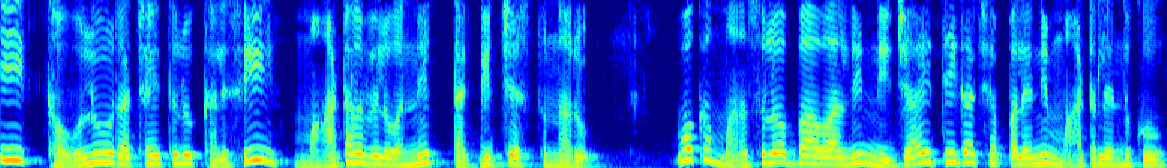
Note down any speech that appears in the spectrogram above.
ఈ కవులు రచయితలు కలిసి మాటల విలువని తగ్గిచ్చేస్తున్నారు. ఒక మనసులో భావాల్ని నిజాయితీగా చెప్పలేని మాటలెందుకు?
